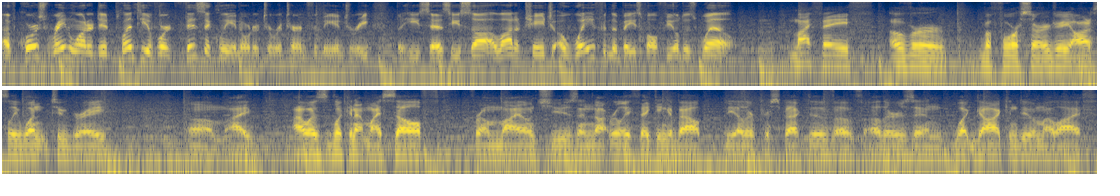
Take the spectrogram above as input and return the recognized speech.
Of course, Rainwater did plenty of work physically in order to return from the injury, but he says he saw a lot of change away from the baseball field as well. My faith over before surgery honestly wasn't too great. Um, I, I was looking at myself from my own shoes and not really thinking about the other perspective of others and what God can do in my life.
